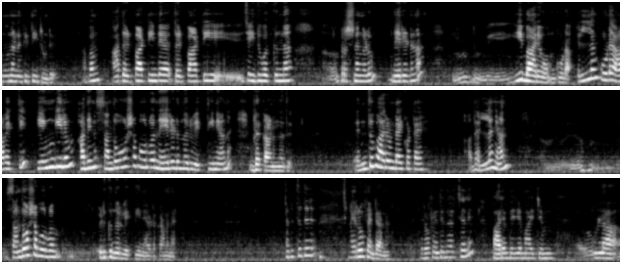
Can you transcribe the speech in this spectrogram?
മൂന്നെണ്ണം കിട്ടിയിട്ടുണ്ട്. അപ്പം ആ തേർഡ് പാർട്ടീന്റെ തേർഡ് പാർട്ടി ചെയ്തു വെക്കുന്ന പ്രശ്നങ്ങളും നേരിടണം. ഈ ഭാരവും കൂടെ എല്ലാം കൂടെ ആ വ്യക്തി എങ്കിലും അതിന് സന്തോഷപൂർവം നേരിടുന്ന ഒരു വ്യക്തിനെയാണ് ഇവിടെ കാണുന്നത്. എന്ത് ഭാരം ഉണ്ടായിക്കോട്ടെ? അതെല്ലാം ഞാൻ സന്തോഷപൂർവം എടുക്കുന്ന ഒരു വ്യക്തിയെ അവിടെ കാണുന്നത് അടുത്തത് ഐറോഫെന്റാണ് ഐറോഫെന്റ് എന്ന് വെച്ചാൽ പാരമ്പര്യമായിട്ടും ഉള്ള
